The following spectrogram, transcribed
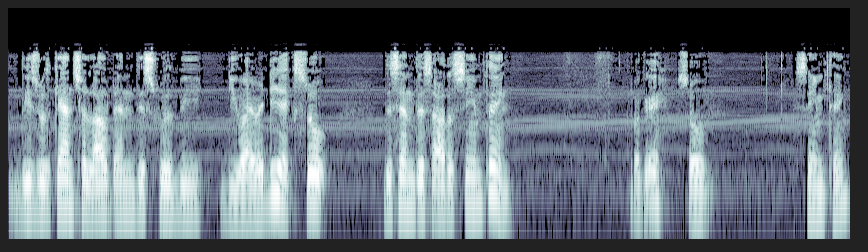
these will cancel out and this will be dy by dx. So this and this are the same thing okay so same thing.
